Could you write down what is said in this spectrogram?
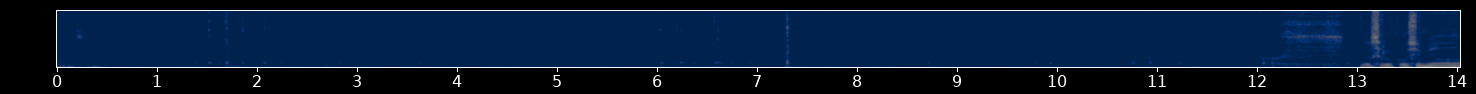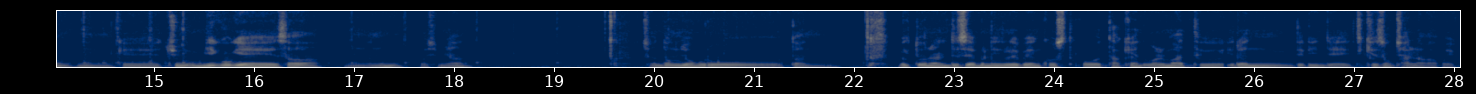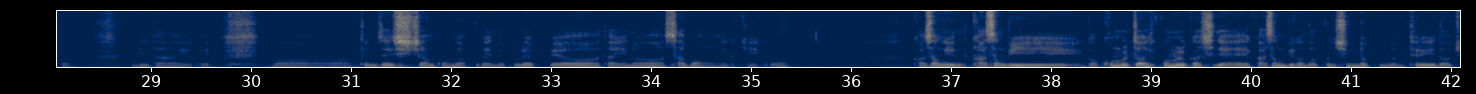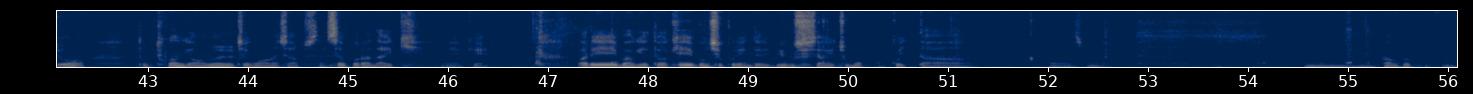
이것을 보시면 음, 이렇게 중 미국에서 음, 보시면 전통적으로 어떤 맥도날드, 세븐일레븐, 코스트코, 타켓, 월마트 이런 들이 이제 계속 잘 나가고 있고요. 우리나라에 대해 뭐 틈새 시장 공략 브랜드 블랙베어, 다이너, 사봉 이렇게 있고 가성비 가성비 고물가 고물가 시대에 가성비가 높은 식료품점 트레이더죠. 독특한 경험을 제공하는 잡스타 세보라 나이키 이렇게 파리바게트와 K 분식 브랜드들이 미국 시장에 주목받고 있다. 라고 했습니다. 음, 한국 음,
